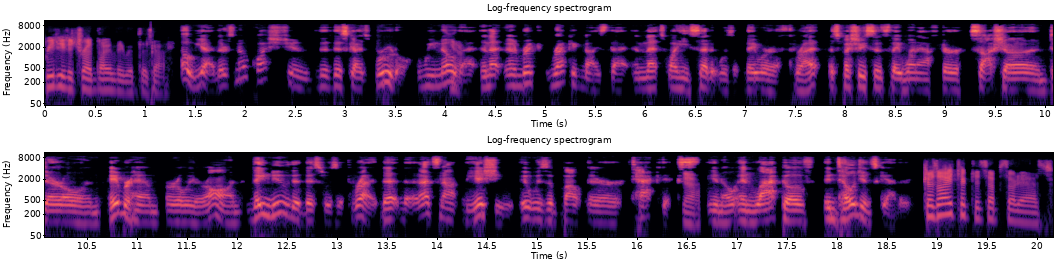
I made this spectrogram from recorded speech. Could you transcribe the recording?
we need to tread lightly with this guy. Oh yeah, there's no question that this guy's brutal. We know Yeah. that, and that and Rick recognized that, and that's why he said it was they were a threat, especially since they went after Sasha and Daryl and Abraham earlier on. They knew that this was a threat. That that- that's not the issue. It was about their tactics, Yeah. you know, and lack of intelligence gathering. Because I took this episode as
